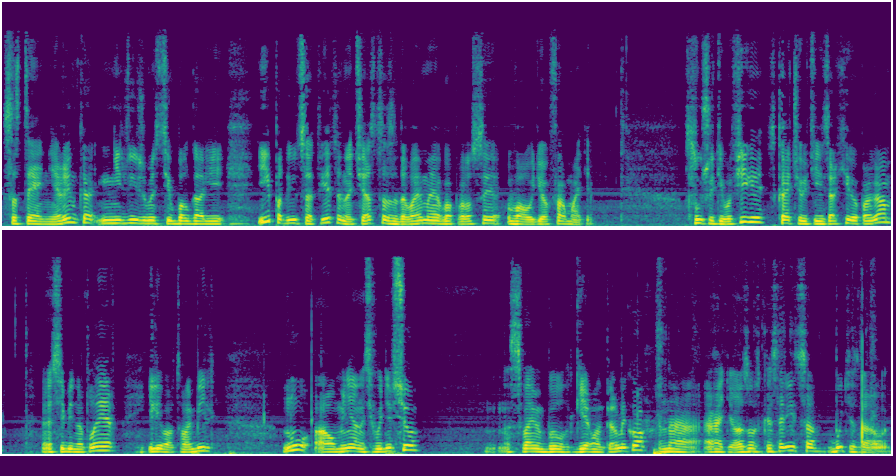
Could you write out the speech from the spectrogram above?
состояния рынка недвижимости в Болгарии и подаются ответы на часто задаваемые вопросы в аудиоформате. Слушайте в эфире, скачивайте из архива программ э, себе на плеер или в автомобиль. Ну, а у меня на сегодня все. С вами был Герман Пермяков на радио Азовская столица. Будьте здоровы!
